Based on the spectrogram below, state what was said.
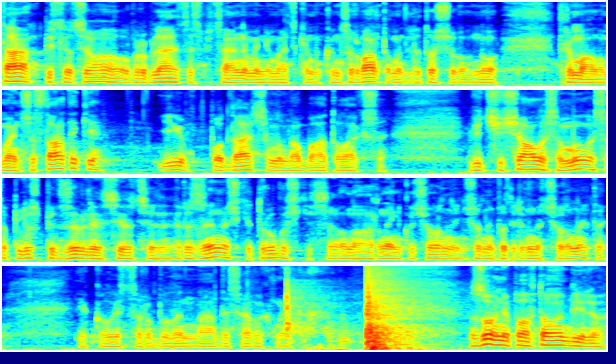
Та після цього обробляється спеціальними німецькими консервантами для того, щоб воно тримало менше статики і в подальшому набагато легше відчищалося, милося, плюс підживлює всі ці резиночки, трубочки, все воно гарненько чорне, нічого не потрібно чорнити, як колись це робили на дешевих мийках. Зовні по автомобілю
